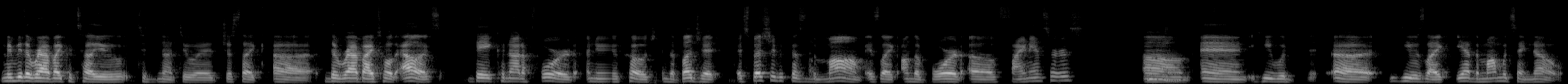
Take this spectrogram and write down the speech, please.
maybe the rabbi could tell you to not do it. Just like uh, the rabbi told Alex, they could not afford a new coach in the budget, especially because the mom is like on the board of financiers. Um, Mhm. and he would, uh, he was like, yeah, the mom would say no.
